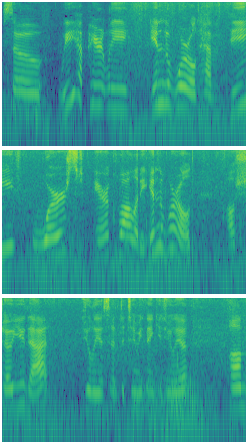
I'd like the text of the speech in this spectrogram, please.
So we apparently in the world have the worst air quality in the world. I'll show you that. Julia sent it to me. Thank you, Julia. Um,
